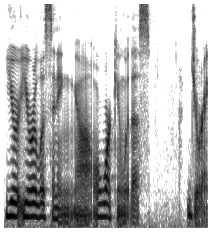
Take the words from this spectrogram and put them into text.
you're you're listening uh, or working with us during.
